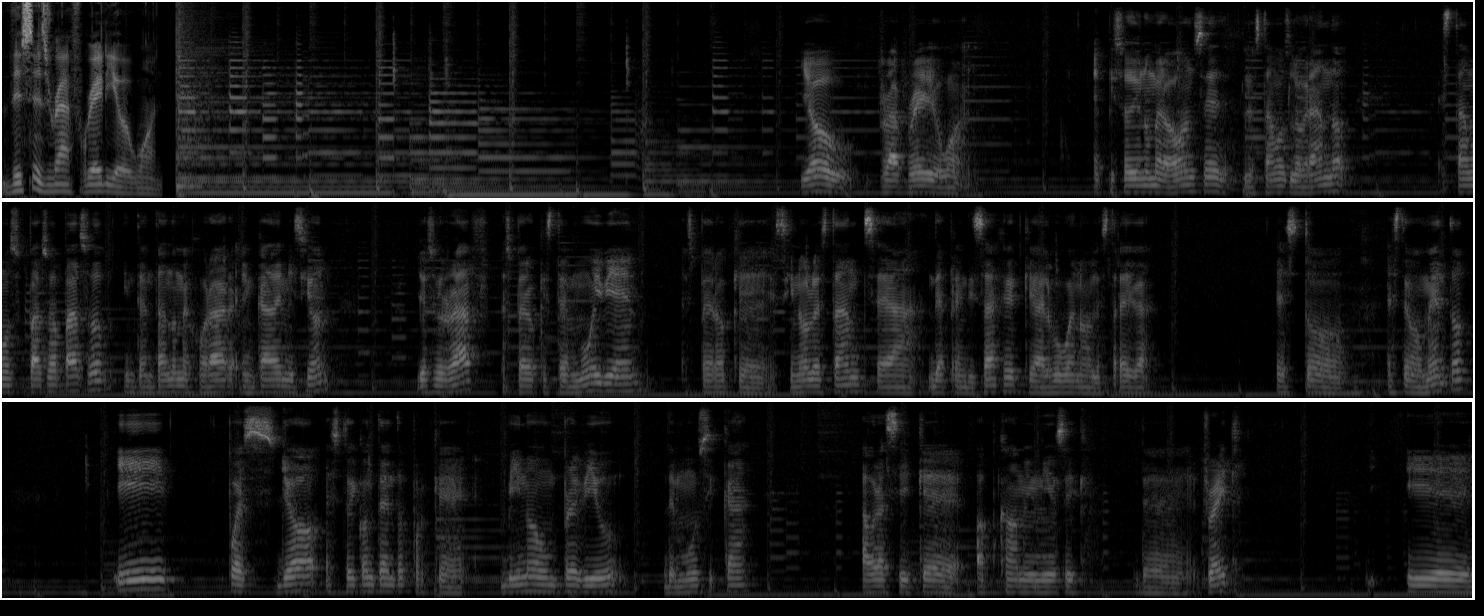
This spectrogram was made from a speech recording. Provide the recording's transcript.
This is RAF Radio 1. Yo, Rap Radio One. Episodio número 11, lo estamos logrando. Estamos paso a paso intentando mejorar en cada emisión. Yo soy Raf, espero que estén muy bien. Espero que si no lo están sea de aprendizaje, que algo bueno les traiga esto, este momento. Y pues yo estoy contento porque vino un preview de música ahora sí que Upcoming Music de Drake. Y,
